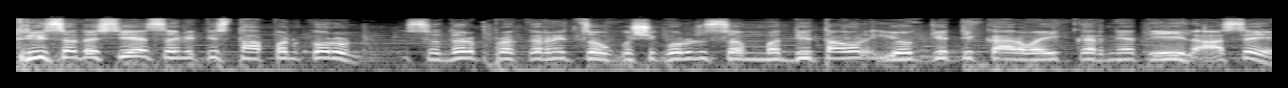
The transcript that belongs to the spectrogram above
त्रिसदस्यीय समिती स्थापन करून सदर प्रकरणी चौकशी करून संबंधितावर योग्य ती कारवाई करण्यात येईल असे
